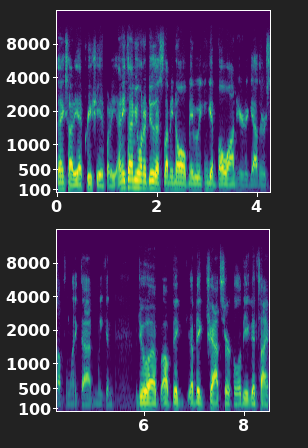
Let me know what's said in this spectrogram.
Thanks, Huddy. I appreciate it, buddy. Anytime you want to do this, let me know. Maybe we can get Bo on here together or something like that, and we can do a, a big a big chat circle. It'll be a good time.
